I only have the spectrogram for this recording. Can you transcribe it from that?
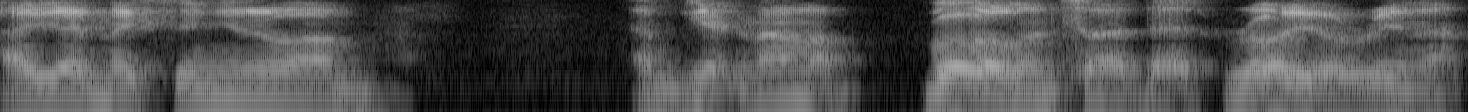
I got next thing you know, I'm, I'm getting on a bull inside that Royal arena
